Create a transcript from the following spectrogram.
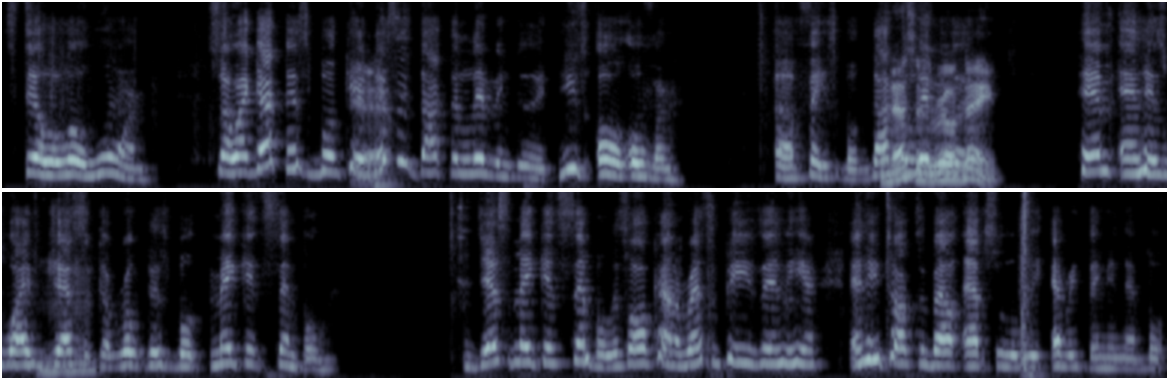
still a little warm. So I got this book here. Yeah. This is Dr. Livingood. He's all over uh, Facebook. Dr. And that's his real name. Him and his wife mm-hmm. Jessica wrote this book. Make it simple. Just make it simple. It's all kind of recipes in here, and he talks about absolutely everything in that book.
